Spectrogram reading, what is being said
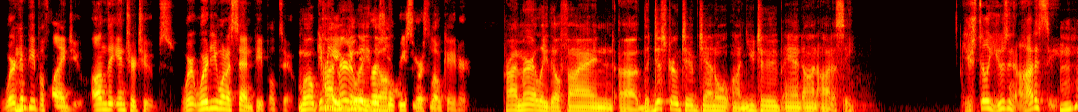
where can mm-hmm. people find you on the intertubes? Where where do you want to send people to? Well, Give primarily me a universal resource locator. Primarily, they'll find uh, the DistroTube channel on YouTube and on Odysee. You're still using Odysee? Mm-hmm.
